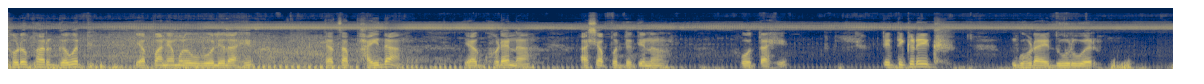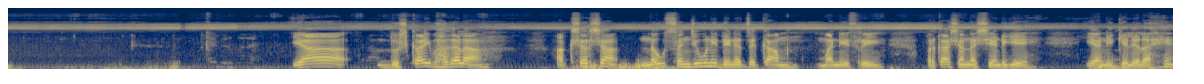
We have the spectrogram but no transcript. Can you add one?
थोडंफार गवत या पाण्यामुळे उगवलेलं आहे. त्याचा फायदा या घोड्यांना अशा पद्धतीनं होत आहे. ते तिकडे एक घोडा आहे दूरवर. या दुष्काळी भागाला अक्षरशः नवसंजीवनी देण्याचं काम माननीय श्री प्रकाशांना शेंडगे यांनी केलेलं आहे.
